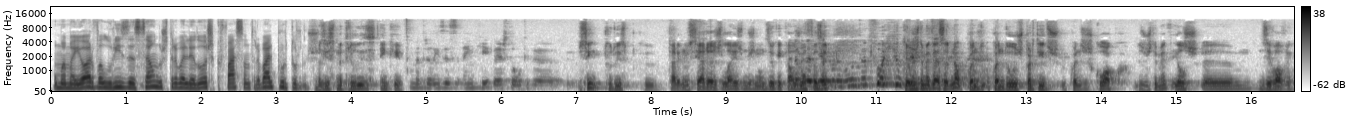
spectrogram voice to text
uma maior valorização dos trabalhadores que façam trabalho por turnos. Mas isso materializa-se em quê? Materializa-se em quê? Esta última... Sim, tudo isso, porque estar a enunciar as leis, mas não dizer o que é que elas vão fazer. A pergunta foi que... Porque é justamente essa. Não, quando, quando os partidos, quando os coloco, justamente, eles uh, desenvolvem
